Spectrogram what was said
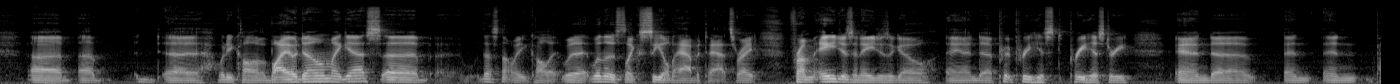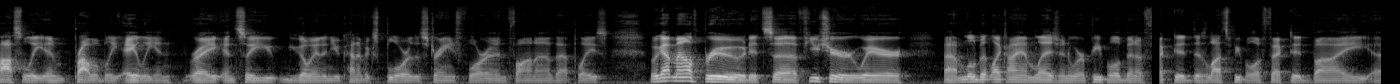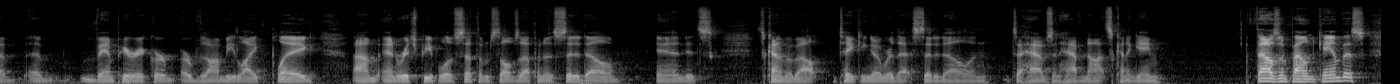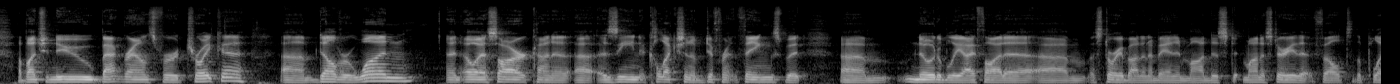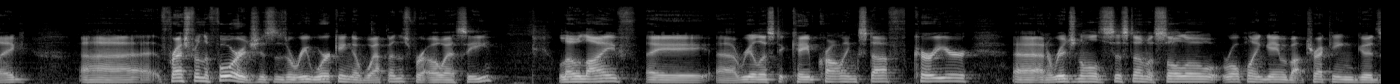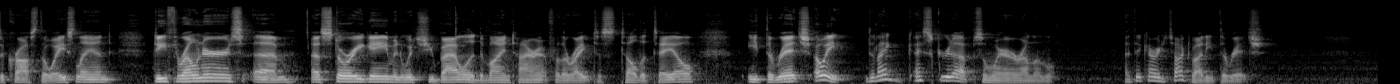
uh, what do you call them? A biodome, I guess. Uh, that's not what you call it. With, with those like sealed habitats, right? From ages and ages ago, and uh, pre prehistory, and uh, and and possibly and probably alien, right? And so you, you go in and you kind of explore the strange flora and fauna of that place. We got Mouth Brood. It's a future where um, a little bit like I Am Legend, where people have been affected. There's lots of people affected by a, vampiric or, or zombie-like plague, um, and rich people have set themselves up in a citadel, and it's it's kind of about taking over that citadel, and it's a haves and have-nots kind of game. Thousand Pound Canvas, a bunch of new backgrounds for Troika. Um, Delver One, an OSR kind of uh, a zine, a collection of different things, but um, notably, I thought a, um, a, story about an abandoned monastery that fell to the plague. Uh, Fresh from the Forge, this is a reworking of weapons for OSE. Low Life, a, a realistic cave crawling stuff. Courier, uh, an original system, a solo role playing game about trekking goods across the wasteland. Dethroners, um, a story game in which you battle a divine tyrant for the right to tell the tale. Eat the Rich. Oh, wait, did I? I screwed up somewhere around the. I think I already talked about Eat the Rich.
